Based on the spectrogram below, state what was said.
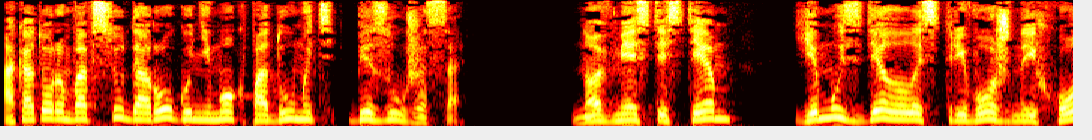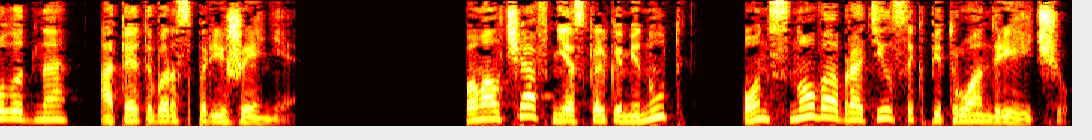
о котором во всю дорогу не мог подумать без ужаса. Но вместе с тем ему сделалось тревожно и холодно от этого распоряжения. Помолчав несколько минут, он снова обратился к Петру Андреевичу.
